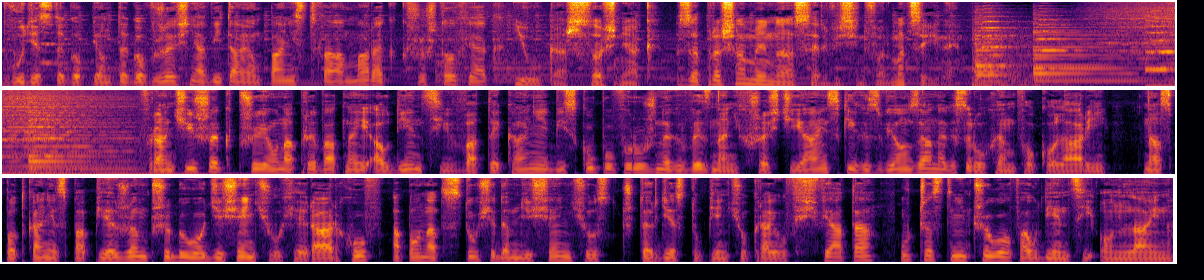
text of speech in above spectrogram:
25 września witają Państwa Marek Krzysztofiak i Łukasz Sośniak. Zapraszamy na serwis informacyjny. Franciszek przyjął na prywatnej audiencji w Watykanie biskupów różnych wyznań chrześcijańskich związanych z ruchem Focolari. Na spotkanie z papieżem przybyło 10 hierarchów, a ponad 170 z 45 krajów świata uczestniczyło w audiencji online.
